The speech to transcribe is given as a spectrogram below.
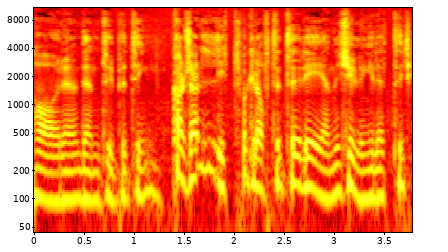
hare, den type ting. Kanskje er det litt for kraftig til rene kyllingretter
